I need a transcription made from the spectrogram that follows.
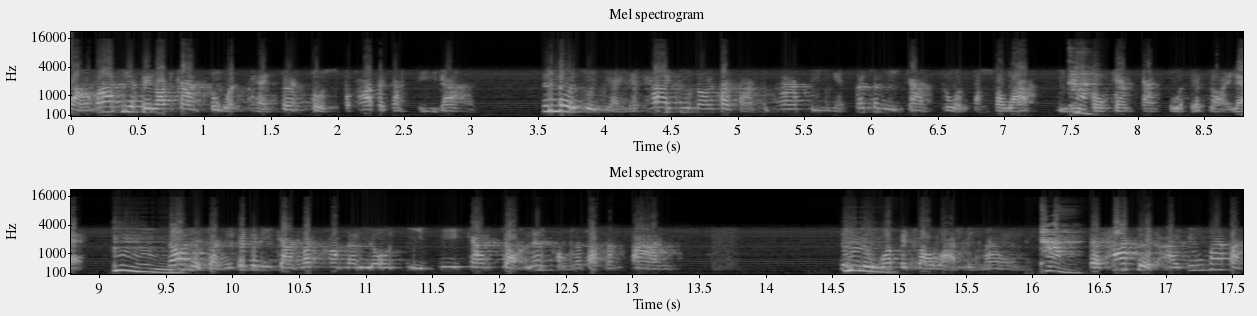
สามารถที่จะไปรับการตรวจแผนการตรวจสุขภาพประจำปีได้ ซึ่งโดยส่วนใหญ่เนี่ยถ้าอายุน้อยกว่า 35 ปีเนี่ยก็จะมีการตรวจปัสสาวะอยู่ในค่ะโปรแกรมการตรวจเรียบร้อยแล้วอืมนอกจากนี้ก็จะมีการวัดความดันโลหิตมีการเจาะเรื่องของระดับน้ำตาลซึ่งดูว่าเป็นเบาหวานหรือไม่ค่ะแต่ถ้าเกิดอายุมากกว่า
